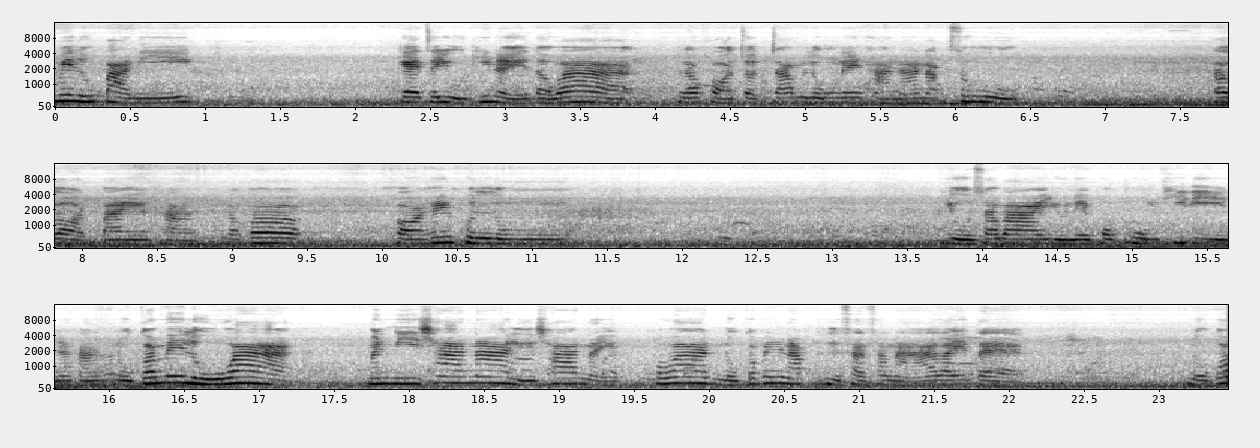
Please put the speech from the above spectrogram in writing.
ไม่รู้ป่านี้ แกจะอยู่ที่ไหนแต่ว่า เราขอจดจำลุงในฐานะนักสู้ตลอดไปค่ะ แล้วก็ขอให้คุณลุง อยู่สบายอยู่ในภพภูมิที่ดีนะคะ หนูก็ไม่รู้ว่ามันมีชาติหน้าหรือชาติไหน เพราะว่าหนูก็ไม่ได้นับถือศาสนาอะไรแต่ หนูก็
